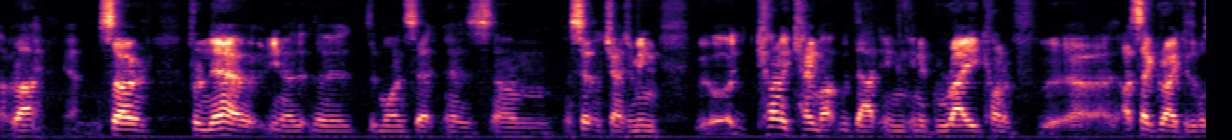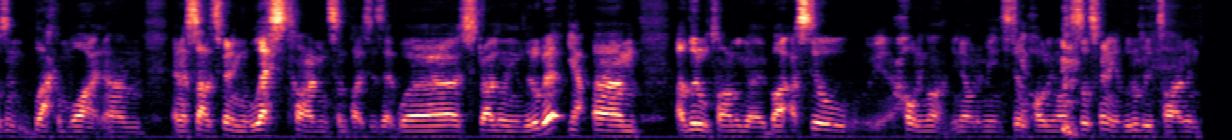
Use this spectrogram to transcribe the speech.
So, Right. Yeah. so from there, you know, the the mindset has, um, has certainly changed. I mean, I kind of came up with that in, in a grey kind of, uh, I'd say grey because it wasn't black and white. Um, and I started spending less time in some places that were struggling a little bit. Yeah. Um, a little time ago, but I still you know, holding on. You know what I mean? Still Yeah. holding on. Still spending a little bit of time and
